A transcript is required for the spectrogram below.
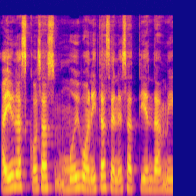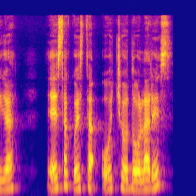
Hay unas cosas muy bonitas en esa tienda, amiga. Esta cuesta 8 dólares.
